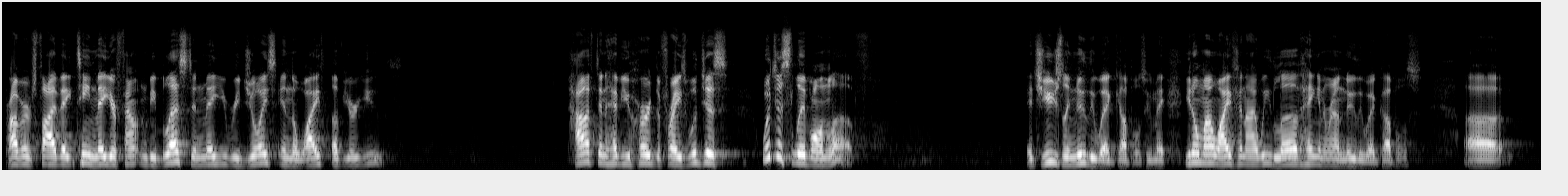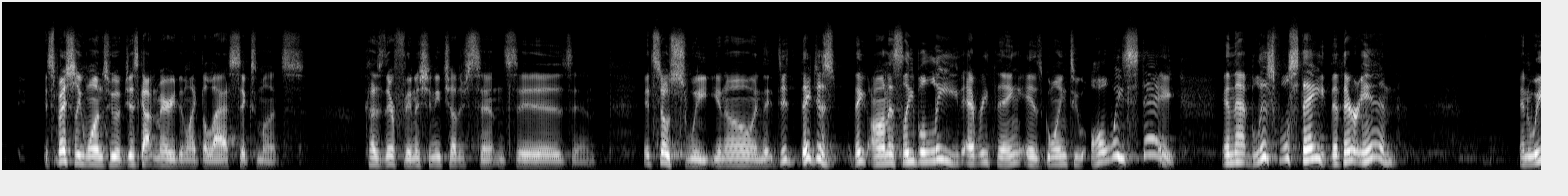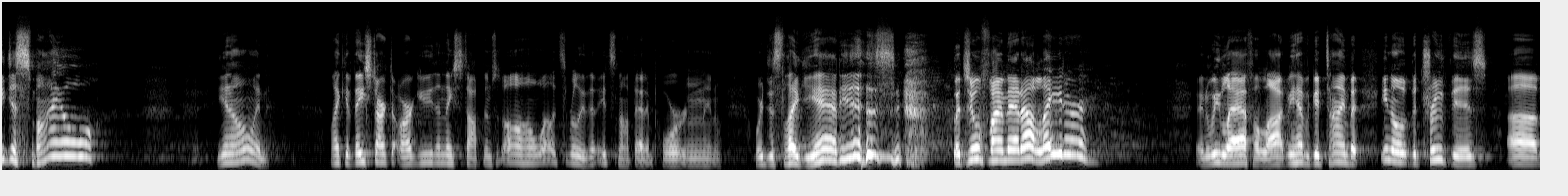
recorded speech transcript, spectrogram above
Proverbs 5:18 May your fountain be blessed and may you rejoice in the wife of your youth. How often have you heard the phrase we'll just we'll just live on love? It's usually newlywed couples who make. You know, my wife and I, we love hanging around newlywed couples, uh, especially ones who have just gotten married in like the last six months, because they're finishing each other's sentences and it's so sweet, you know, and they, just, they honestly believe everything is going to always stay in that blissful state that they're in. And we just smile, you know, and like if they start to argue, then they stop themselves. Oh, well, it's really, that, it's not that important. And we're just like, yeah, it is. but you'll find that out later. And we laugh a lot. We have a good time. But, you know, the truth is, uh,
